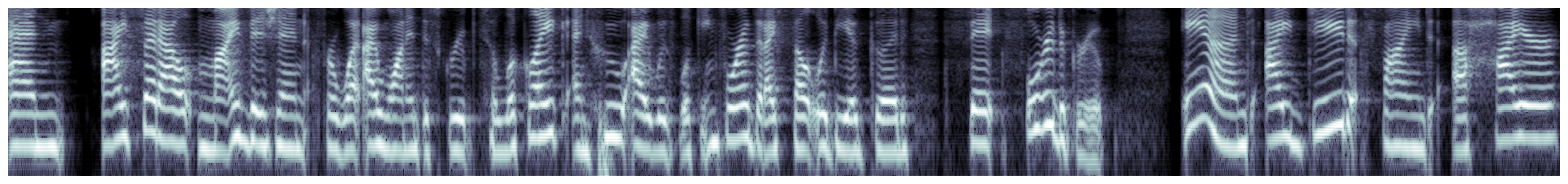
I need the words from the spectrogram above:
And I set out my vision for what I wanted this group to look like and who I was looking for that I felt would be a good fit for the group. And I did find a higher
